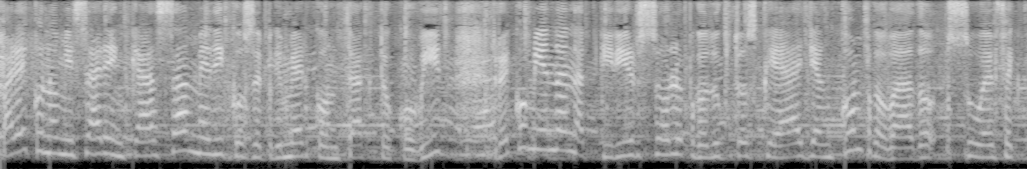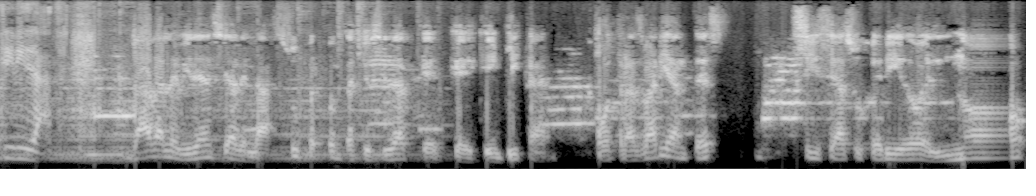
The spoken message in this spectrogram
Para economizar en casa, médicos de primer contacto COVID recomiendan adquirir solo productos que hayan comprobado su efectividad. Dada la evidencia de la supercontagiosidad que, que, implica otras variantes, sí se ha sugerido el no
